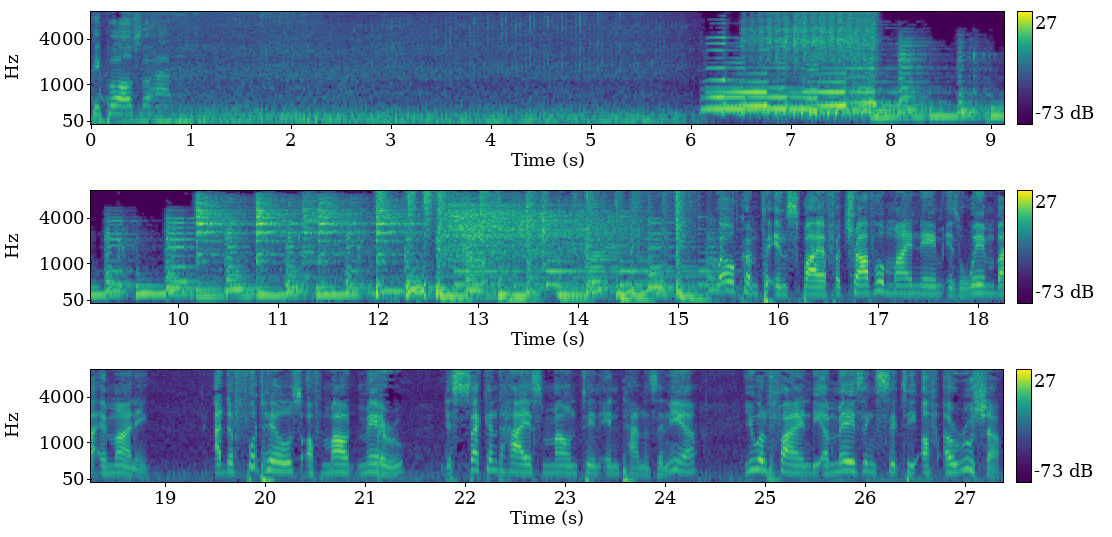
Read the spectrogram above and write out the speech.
People also have. Welcome to Inspire for Travel. My name is Wemba Imani. At the foothills of Mount Meru, the second highest mountain in Tanzania, you will find the amazing city of Arusha,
